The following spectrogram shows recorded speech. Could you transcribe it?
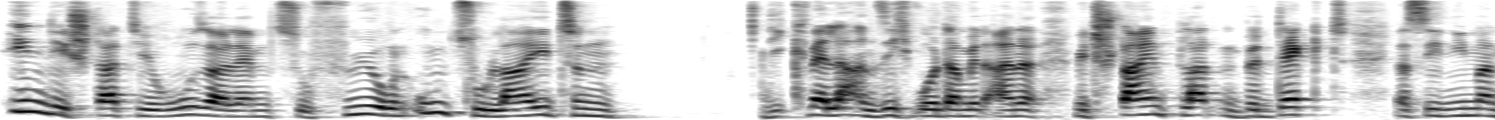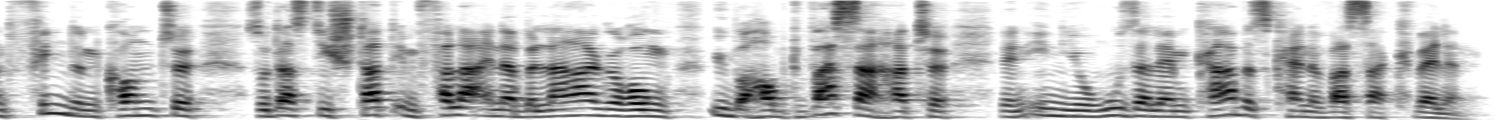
in die Stadt Jerusalem zu führen, umzuleiten. Die Quelle an sich wurde damit eine, mit Steinplatten bedeckt, dass sie niemand finden konnte, sodass die Stadt im Falle einer Belagerung überhaupt Wasser hatte, denn in Jerusalem gab es keine Wasserquellen.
